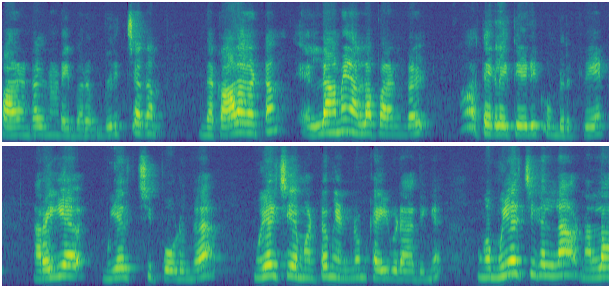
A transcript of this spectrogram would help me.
பலன்கள் நடைபெறும். விருச்சகம் இந்த காலகட்டம் எல்லாமே நல்ல பலன்கள் வார்த்தைகளை தேடிக்கொண்டிருக்கிறேன் நிறைய முயற்சி போடுங்க. முயற்சியை மட்டும் என்றும் கைவிடாதீங்க. உங்கள் முயற்சிகள்லாம் நல்லா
